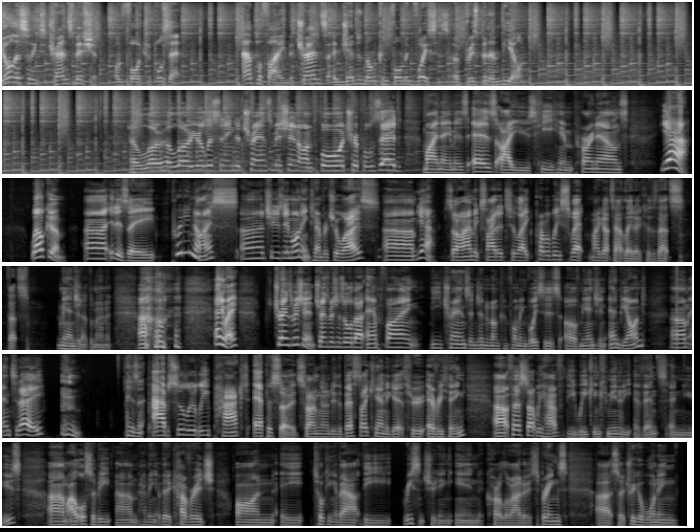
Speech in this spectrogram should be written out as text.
You're listening to Tranzmission on 4 Triple Z, amplifying the trans and gender non-conforming voices of Brisbane and beyond. Hello, hello, you're listening to Tranzmission on 4 Triple Z. My name is Ez, I use he, him pronouns. Yeah, welcome. Uh, it is a pretty nice uh, Tuesday morning, temperature wise. Um, yeah, so I'm excited to like probably sweat my guts out later because that's that's my engine at the moment. Um, anyway, Tranzmission. Tranzmission is all about amplifying the trans and gender non-conforming voices of Mianjin and beyond. Um, and today is an absolutely packed episode, so I'm going to do the best I can to get through everything. Uh, first up, we have the week in community events and news. Um, I'll also be um, having a bit of coverage on a talking about the recent shooting in Colorado Springs. Uh, so trigger warning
